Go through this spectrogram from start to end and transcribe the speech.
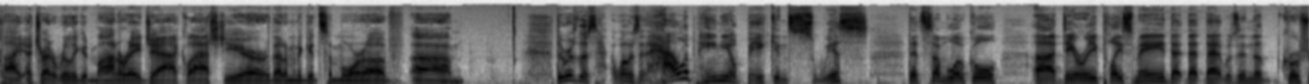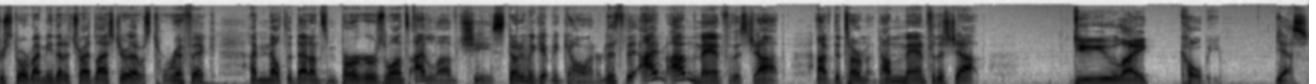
I, I tried a really good Monterey Jack last year that I'm going to get some more of. Um, there was this what was it jalapeno bacon Swiss that some local uh, dairy place made that, that that was in the grocery store by me that I tried last year. That was terrific. I melted that on some burgers once. I love cheese. Don't even get me going. This, I'm I'm the man for this job. I've determined I'm the man for this job. Do you like Colby? Yes,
